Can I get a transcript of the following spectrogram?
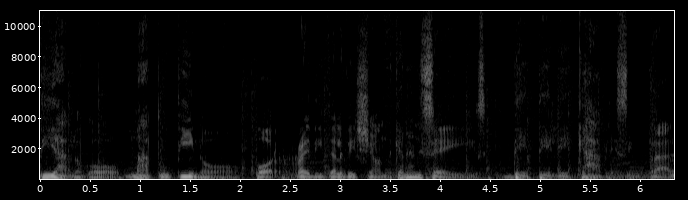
Diálogo Matutino por Ready Television Canal 6 de Telecable Central.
